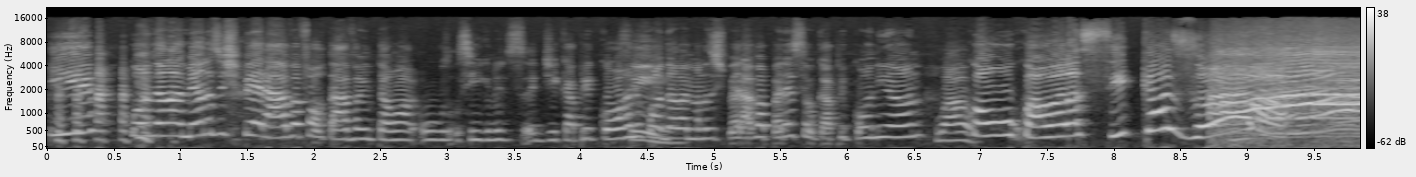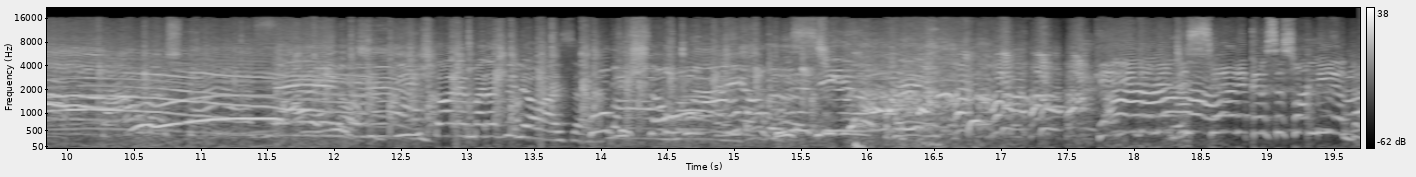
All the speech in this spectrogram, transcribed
E quando ela menos esperava, faltava então o signo de, Capricórnio. Sim. Quando ela menos esperava, apareceu o Capricorniano, Uau. com o qual ela se casou. Ah! Gente, que história maravilhosa. Cumprida. O signo. Querida, adicione, quero ser sua amiga.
